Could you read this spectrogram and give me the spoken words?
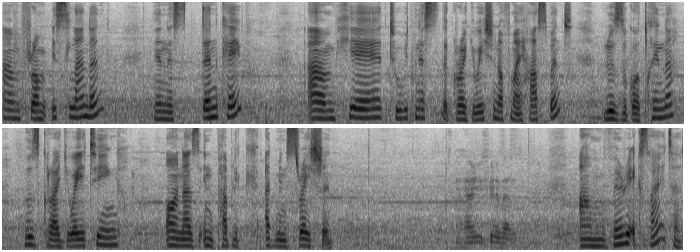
I'm from East London in Eastern Cape. I'm here to witness the graduation of my husband, Luzuko Krina, who's graduating honors in public administration. How do you feel about it? I'm very excited.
